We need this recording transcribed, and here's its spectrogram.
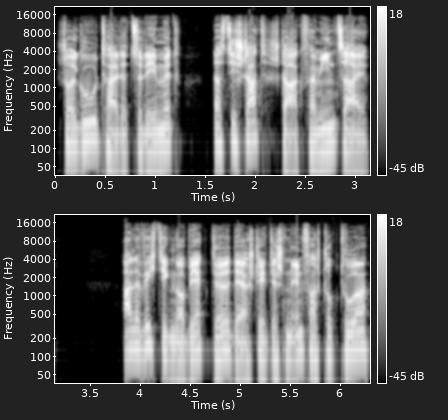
Shoigu teilte zudem mit, dass die Stadt stark vermint sei. Alle wichtigen Objekte der städtischen Infrastruktur,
